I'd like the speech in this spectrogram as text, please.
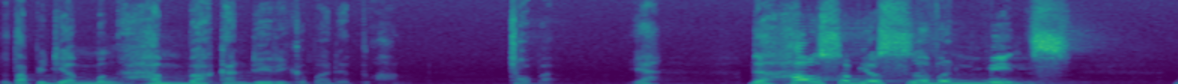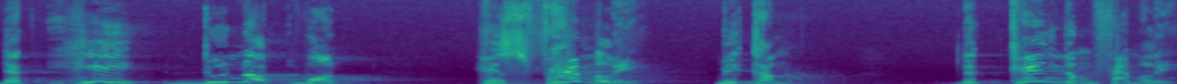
tetapi dia menghambakan diri kepada Tuhan. Coba, ya. The house of your servant means that he do not want his family become the kingdom family,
